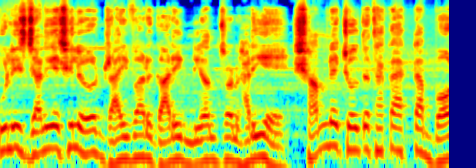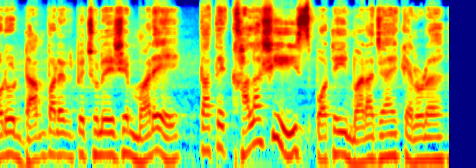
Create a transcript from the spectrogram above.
পুলিশ জানিয়েছিল ড্রাইভার গাড়ির নিয়ন্ত্রণ হারিয়ে সামনে চলতে থাকা একটা বড় ডাম্পারের পেছনে এসে মারে, তাতে খালাসি স্পটেই মারা যায় কেননা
